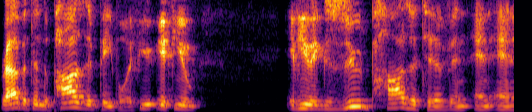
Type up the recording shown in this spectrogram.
right? But then the positive people, if you if you if you exude positive and and and,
